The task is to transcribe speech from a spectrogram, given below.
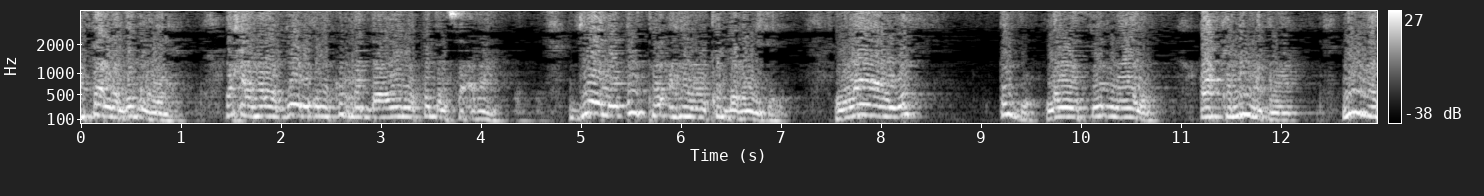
asaa la gedlayaa waxaa rabaa geelu inay ku rabeeyaanay ku dul socdaan. Geelu intuu ahaa wuu ka badan yahay yafqidu la weysiin maayo oo kama maqnaa minhaa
